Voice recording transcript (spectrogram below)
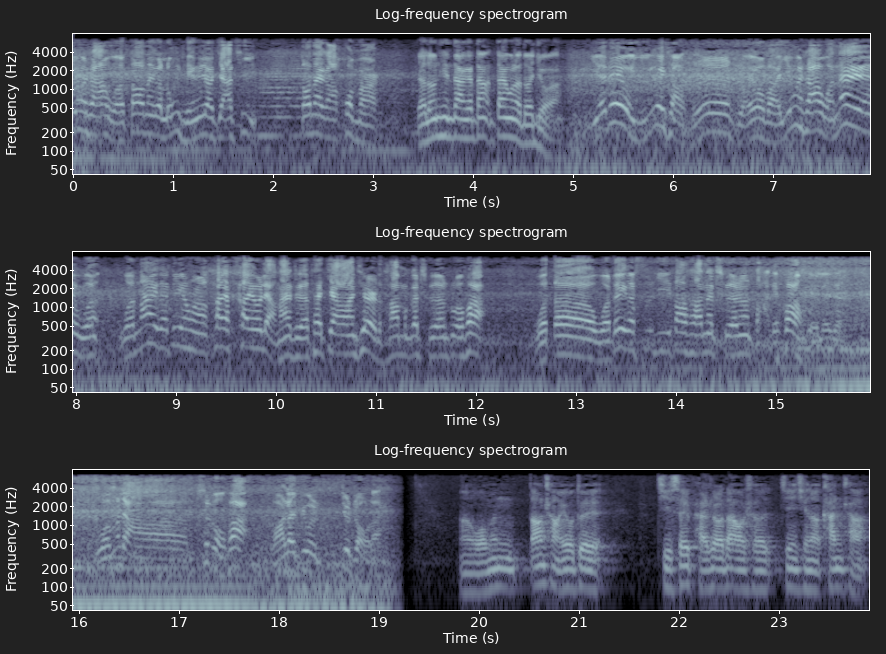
因为啥？我到那个龙亭要加气，到那嘎换班。在龙亭大概耽耽误了多久啊？也得有一个小时左右吧。因为啥？我那我我那个地方还还有两台车，他加完气儿了，他们搁车上做饭。我到我这个司机到他那车上打的饭回来的。我们俩吃口饭，完了就就走了。嗯，我们当场又对 GC 牌照大货车进行了勘查。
